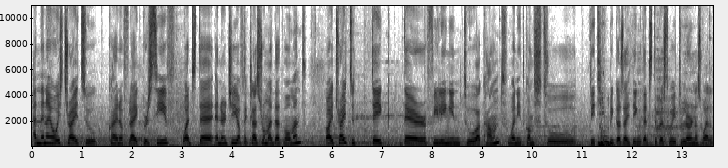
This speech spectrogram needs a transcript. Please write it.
And then I always try to kind of like perceive what's the energy of the classroom at that moment. So I try to take their feeling into account when it comes to teaching because I think that's the best way to learn as well.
